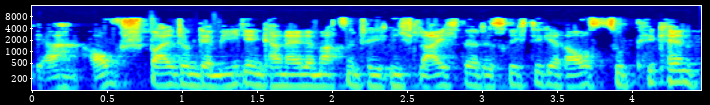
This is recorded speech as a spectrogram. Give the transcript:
ja, Aufspaltung der Medienkanäle macht es natürlich nicht leichter, das Richtige rauszupicken,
